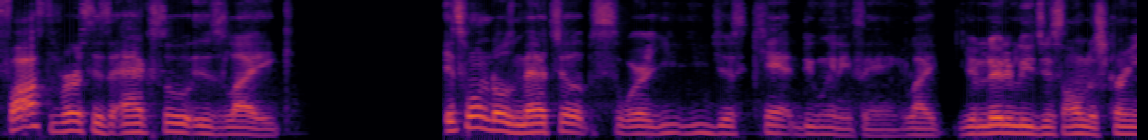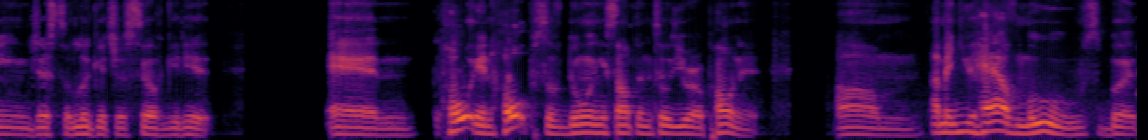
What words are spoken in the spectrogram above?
Faust versus Axel is like it's one of those matchups where you you just can't do anything. Like you're literally just on the screen just to look at yourself get hit, and ho- in hopes of doing something to your opponent. Um, I mean, you have moves, but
